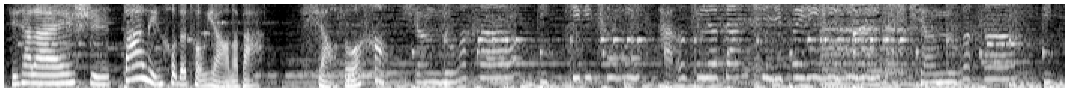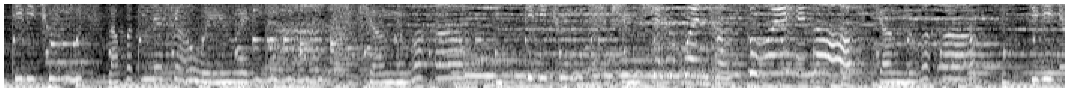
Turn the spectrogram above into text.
接下来是八零后的童谣了吧，《小螺号》。小螺号滴滴滴吹，听了展翅飞。小螺号滴滴滴吹，浪花听了笑微微。小螺号滴滴滴吹，声声唤船归喽。小螺号滴滴滴吹，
